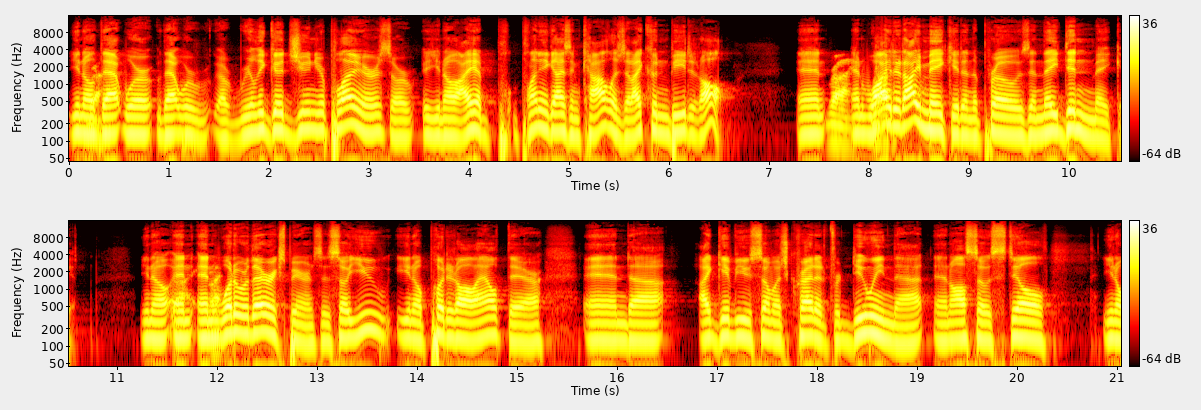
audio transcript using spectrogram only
You know Right. that were that were uh, really good junior players, or you know I had pl- plenty of guys in college that I couldn't beat at all. And Right, and why right. did I make it in the pros and they didn't make it? You know, and and what were their experiences? So you you know put it all out there, and uh, I give you so much credit for doing that, and also still, you know,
